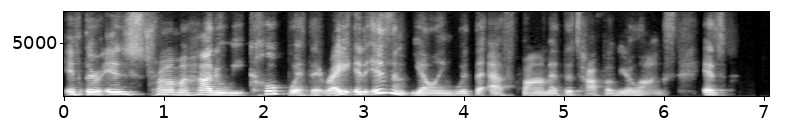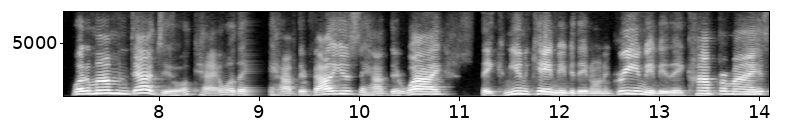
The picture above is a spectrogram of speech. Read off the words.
if there is trauma, how do we cope with it, right? It isn't yelling with the F bomb at the top of your lungs. It's what do mom and dad do? Okay, well, they have their values, they have their why, they communicate. Maybe they don't agree, maybe they compromise,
